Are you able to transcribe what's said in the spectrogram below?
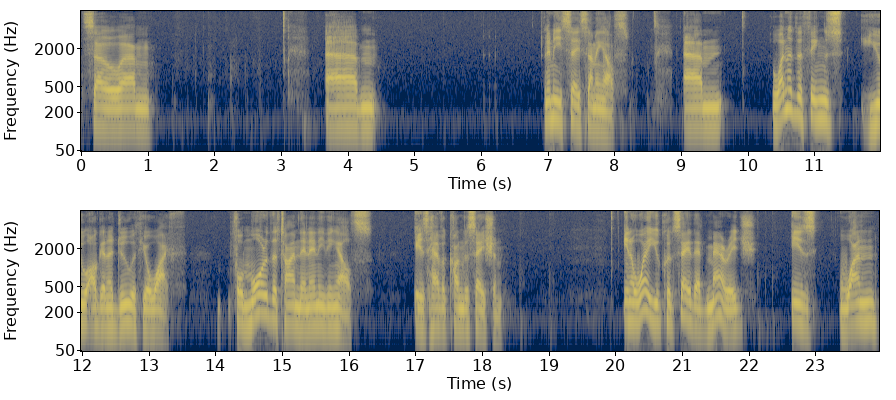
So, um, um, let me say something else. Um, one of the things you are going to do with your wife for more of the time than anything else is have a conversation. In a way, you could say that marriage is one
